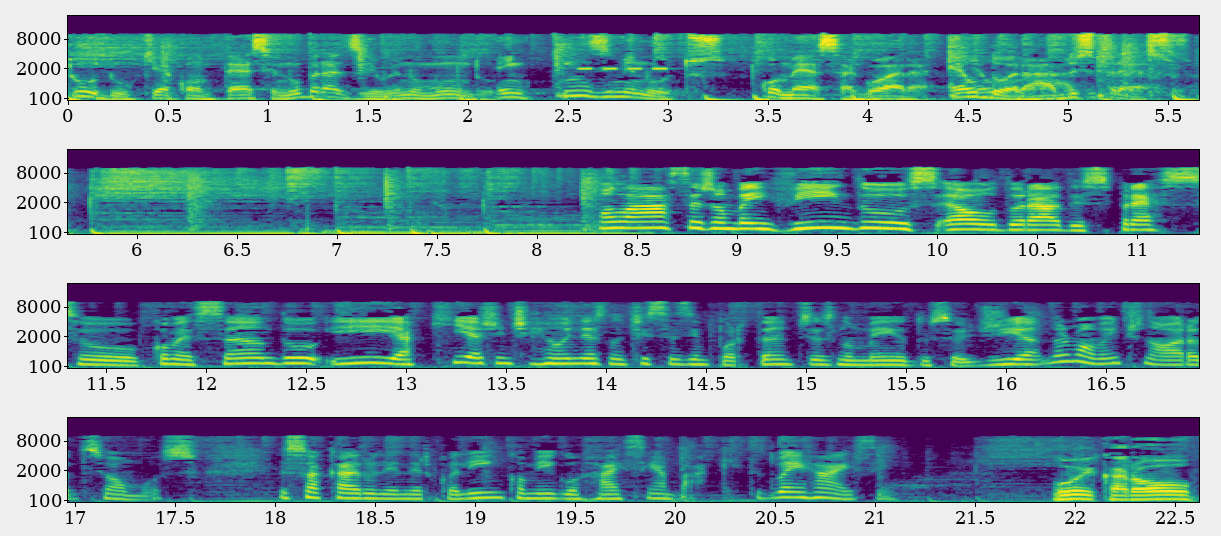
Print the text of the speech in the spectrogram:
Tudo o que acontece no Brasil e no mundo em 15 minutos. Começa agora Eldorado Expresso. Olá, sejam bem-vindos. É o Dourado Expresso começando e aqui a gente reúne as notícias importantes no meio do seu dia, normalmente na hora do seu almoço. Eu sou a Carolina Ercolim, comigo Heisen Abac. Tudo bem, Heisen? Oi, Carol,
